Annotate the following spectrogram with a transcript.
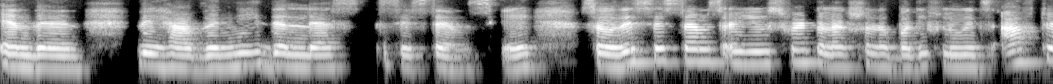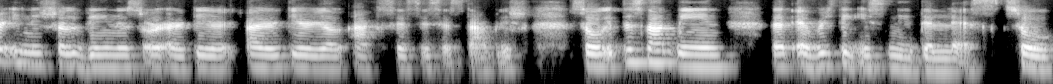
And then they have the needleless systems. Okay, so these systems are used for collection of body fluids after initial venous or arter arterial access is established. So it does not mean that everything is needleless. So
